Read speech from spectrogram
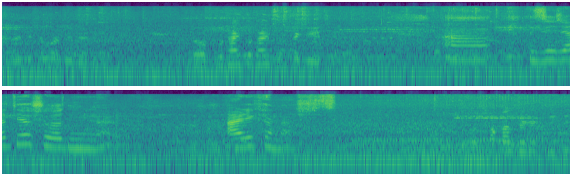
ষোলোই ডিসেম্বর বিজয় দিবস। তো কোথায় কোথায় ঘুরতে গিয়েছিলে? যে জাতীয় শহীদ মিনারে। আর এখানে আসছি। তো সকাল থেকে কি কি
